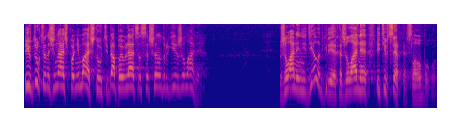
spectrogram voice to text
И вдруг ты начинаешь понимать, что у тебя появляются совершенно другие желания. Желание не делать грех, а желание идти в церковь, слава Богу.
